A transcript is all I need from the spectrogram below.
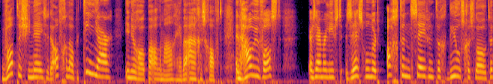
wat de Chinezen de afgelopen tien jaar in Europa allemaal hebben aangeschaft. En hou u vast, er zijn maar liefst 678 deals gesloten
